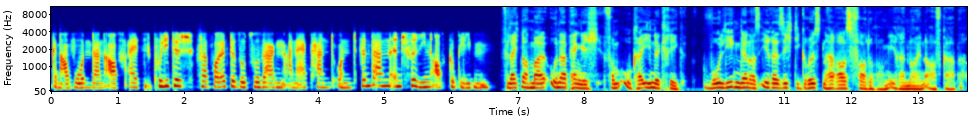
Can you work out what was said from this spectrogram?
genau wurden dann auch als politisch Verfolgte sozusagen anerkannt und sind dann in Schwerin auch geblieben. Vielleicht noch mal unabhängig vom Ukraine-Krieg. Wo liegen denn aus Ihrer Sicht die größten Herausforderungen Ihrer neuen Aufgabe?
